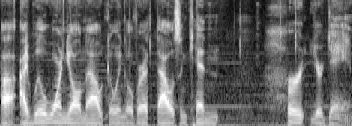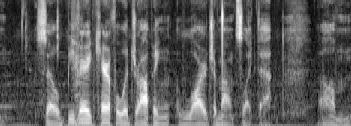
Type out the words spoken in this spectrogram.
uh, I will warn y'all now, going over a thousand can hurt your game. So be very careful with dropping large amounts like that. Um,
